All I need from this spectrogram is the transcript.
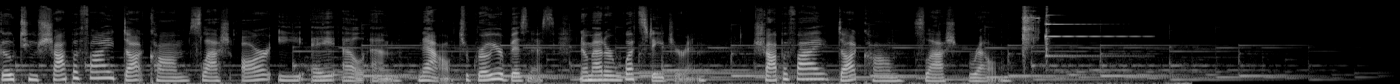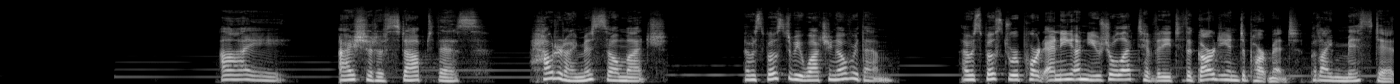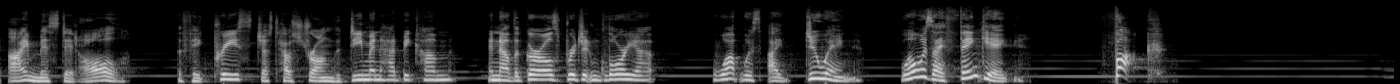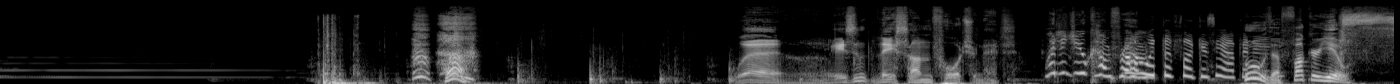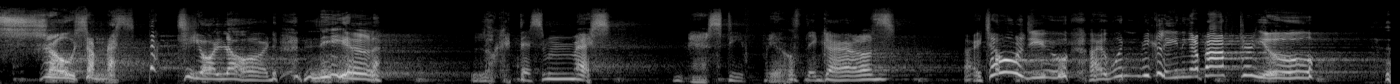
Go to shopify.com slash R-E-A-L-M now to grow your business, no matter what stage you're in. Shopify.com slash realm. I. I should have stopped this. How did I miss so much? I was supposed to be watching over them. I was supposed to report any unusual activity to the Guardian Department, but I missed it. I missed it all. The fake priest, just how strong the demon had become, and now the girls, Bridget and Gloria. What was I doing? What was I thinking? Fuck! Well, isn't this unfortunate? Where did you come from? What the fuck is happening? Who the fuck are you? Show some respect to your lord. Kneel. Look at this mess. Nasty, filthy girls. I told you I wouldn't be cleaning up after you.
